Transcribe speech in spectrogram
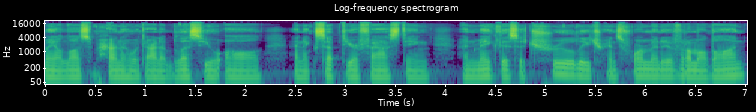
May Allah subhanahu wa ta'ala bless you all and accept your fasting and make this a truly transformative Ramadan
